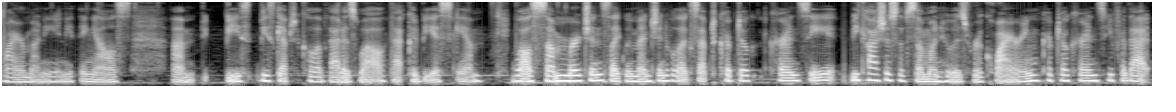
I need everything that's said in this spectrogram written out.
wire money, anything else, um, be, be skeptical of that as well. That could be a scam. While some merchants, like we mentioned, will accept cryptocurrency, be cautious of someone who is requiring cryptocurrency for that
